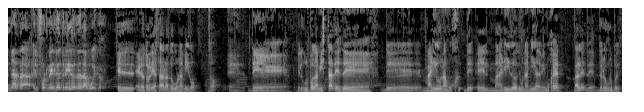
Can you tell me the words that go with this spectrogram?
nada. El Fortnite no ha traído nada bueno. El, el otro día estaba hablando con un amigo, ¿no? Eh, de, del grupo de amistades de, de marido de una mujer, de, el marido de una amiga de mi mujer, ¿vale? De, de los grupos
